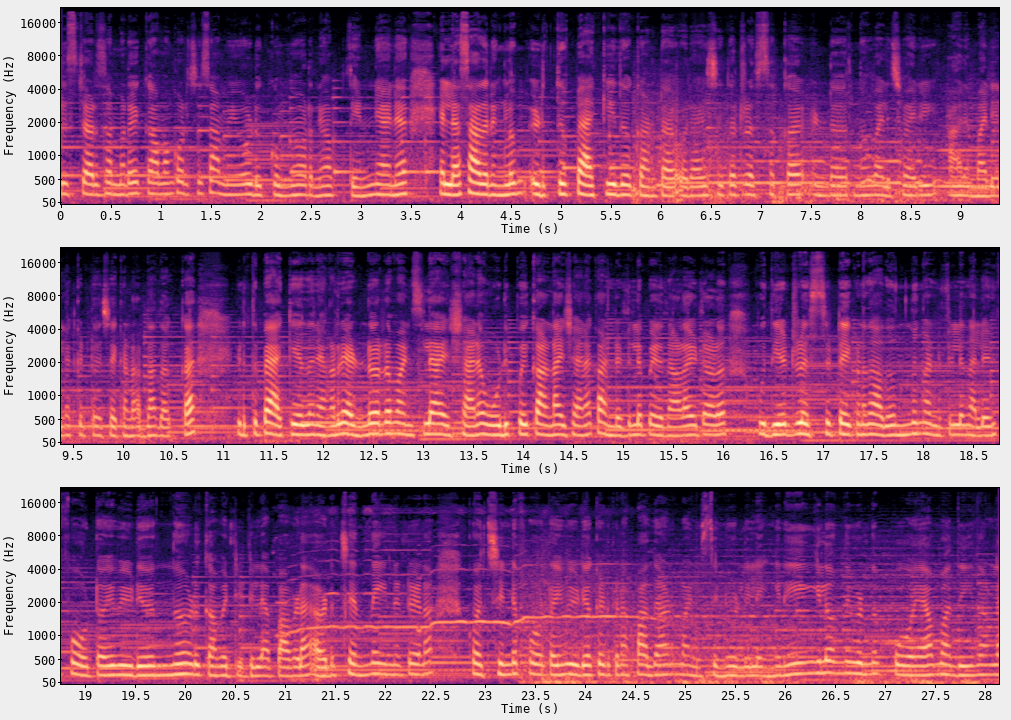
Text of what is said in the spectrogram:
ഡിസ്ചാർജ് സമ്മറൊക്കെ ആവാൻ കുറച്ച് സമയം എടുക്കും എന്ന് പറഞ്ഞു. അപ്പത്തേനും ഞാൻ എല്ലാ സാധനങ്ങളും എടുത്ത് പാക്ക് ചെയ്ത് വെക്കാൻ കേട്ടോ ഒരാഴ്ചത്തെ ഡ്രസ്സൊക്കെ ഉണ്ടായിരുന്നു. വലിച്ചു വാരി അലമാരിയിലൊക്കെ ഇട്ട് വെച്ചേക്കണ്ടായിരുന്നു അതൊക്കെ എടുത്ത് പാക്ക് ചെയ്ത് ഞങ്ങൾ രണ്ടുപേരുടെ മനസ്സിൽ ഐഷാനെ ഓടിപ്പോയി കാണാൻ ഐഷാനെ കണ്ടിട്ടില്ല. പെരുന്നാളായിട്ട് ആൾ പുതിയ ഡ്രസ്സ് ഇട്ടേക്കണത് അതൊന്നും കണ്ടിട്ടില്ല. നല്ലൊരു ഫോട്ടോയും വീഡിയോ ഒന്നും എടുക്കാൻ പറ്റിയിട്ടില്ല. അപ്പോൾ അവിടെ അവിടെ ചെന്ന് കഴിഞ്ഞിട്ട് വേണം കൊച്ചിന്റെ ഫോട്ടോയും വീഡിയോ ഒക്കെ എടുക്കണം. അപ്പോൾ അതാണ് മനസ്സിന്റെ ഉള്ളിൽ എങ്ങനെയെങ്കിലും ഒന്ന് ഇവിടുന്ന് പോയാൽ മതി എന്നുള്ള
